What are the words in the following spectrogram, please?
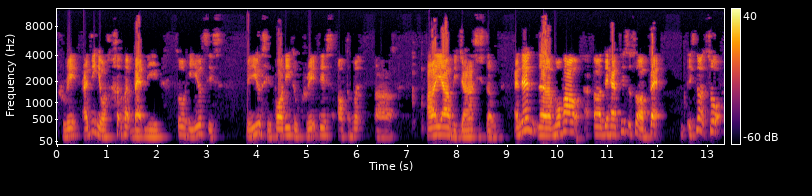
create I think he was hurt, hurt badly so he used his they use his body to create this ultimate uh, Vijayana system and then the mobile uh, they have this also a bad it's not so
